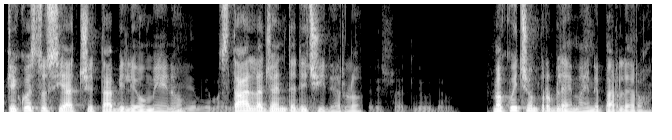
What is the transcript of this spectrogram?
Che questo sia accettabile o meno, sta alla gente deciderlo. Ma qui c'è un problema e ne parlerò.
